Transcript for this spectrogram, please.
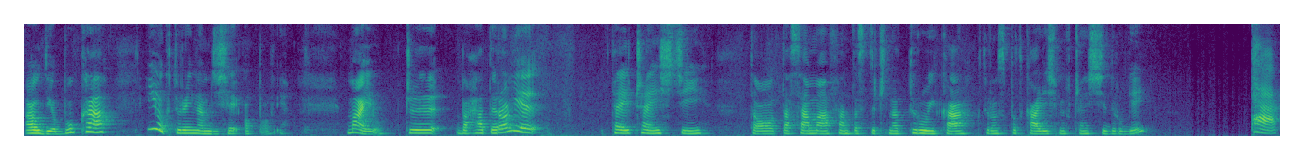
audiobooka i o której nam dzisiaj opowie. Maju, czy bohaterowie tej części to ta sama fantastyczna trójka, którą spotkaliśmy w części drugiej? Tak,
